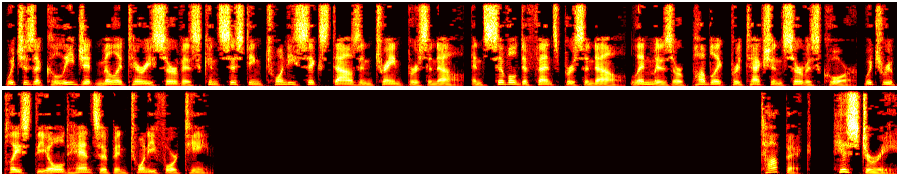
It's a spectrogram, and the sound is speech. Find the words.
which is a collegiate military service consisting 26,000 trained personnel, and civil defense personnel LINMAS or Public Protection Service Corps, which replaced the old HANSIP in 2014. History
